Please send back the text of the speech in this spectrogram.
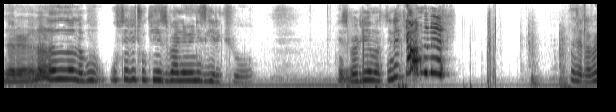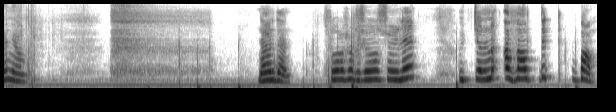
La la la la la la. Bu, bu seri çok iyi ezberlemeniz gerekiyor. Ezberleyemezsiniz. Yandınız. Mesela ben yandım. Nereden? Sonra şu dışarı söyle. Üç canını azalttık. Bam.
